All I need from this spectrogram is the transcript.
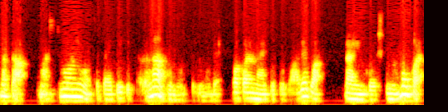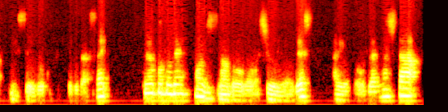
また、まあ、質問にも答えていけたらなと思っているので、わからないことがあれば、LINE 公式の方からメッセージを送ってください。ということで、本日の動画は終了です。ありがとうございました。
